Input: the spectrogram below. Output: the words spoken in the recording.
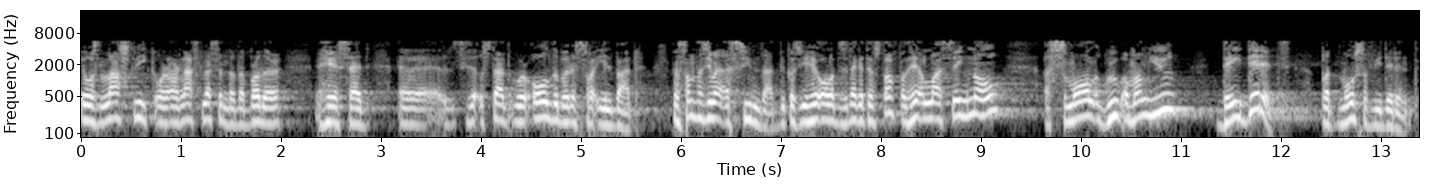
It was last week or our last lesson that the brother here said, uh, Ustad, were all the Banu Israel bad? And sometimes you might assume that because you hear all of this negative stuff, but here Allah is saying, no, a small group among you, they did it, but most of you didn't.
